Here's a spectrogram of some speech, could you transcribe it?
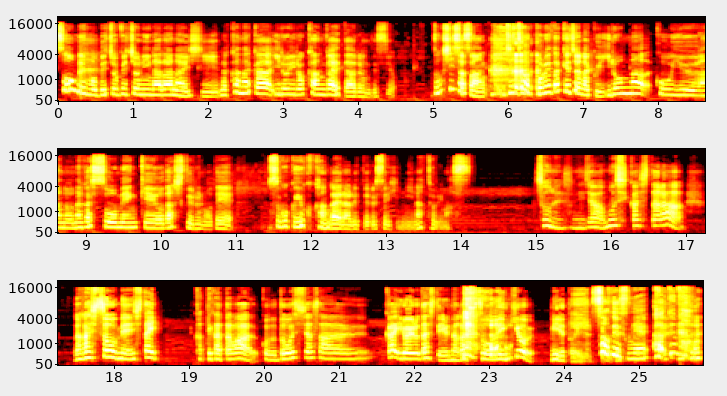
そうめんもべちょべちょにならないしなかなかいろいろ考えてあるんですよ。同志社さん実はこれだけじゃなくいろんなこういうあの流しそうめん系を出してるのですごくよく考えられてる製品になっております。そうですねじゃあもしかしたら流しそうめんしたいって方はこの同志社さんがいろいろ出している流しそうめん機を見るといいってことそうですね。あでも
